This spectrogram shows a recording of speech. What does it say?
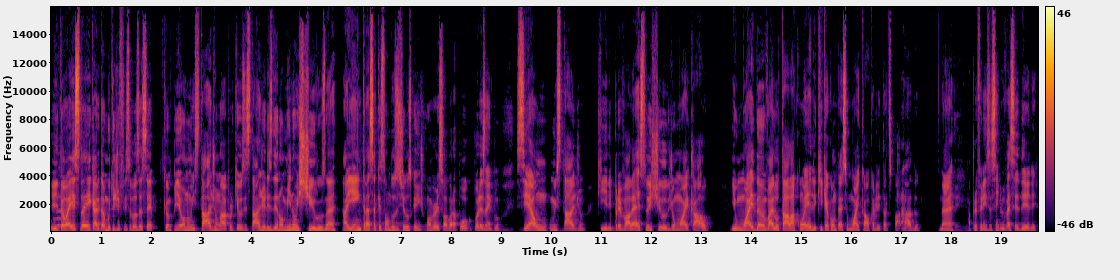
Então é isso daí, cara. Então é muito difícil você ser campeão num estádio lá, porque os estádios eles denominam estilos, né? Aí entra essa questão dos estilos que a gente conversou agora há pouco. Por exemplo, se é um, um estádio que ele prevalece o estilo de um Muay Thai e o Muay Dan vai lutar lá com ele, o que que acontece? O Muay Thai, cara, ele tá disparado, né? Entendi. A preferência sempre vai ser dele.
